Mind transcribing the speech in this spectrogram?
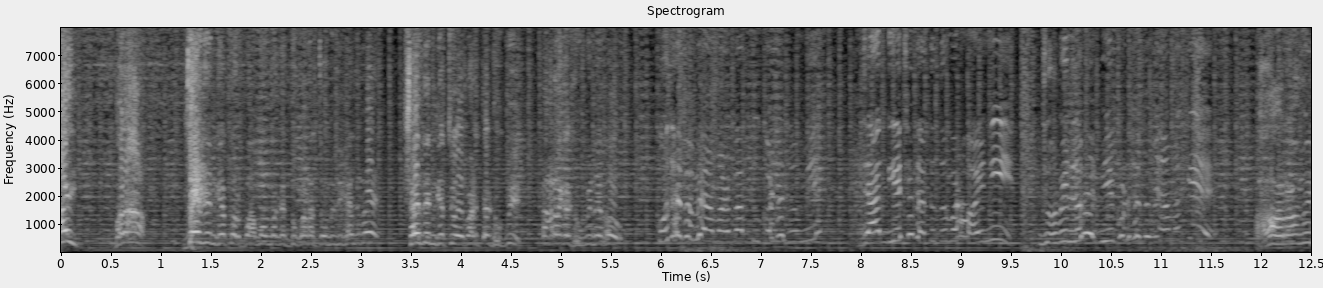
আই বাড়া যেদিনকে তোর বাবা আমাকে দোকানে জমি লিখে দেবে সেদিনকে তুই এই বাড়িতে ঢুকবি তার আগে ঢুকবি দেখো। কোথায় পাবে আমার বাপ দু কাঠা জমি? যা দিয়েছে তাতে তোমার হয়নি। জমির লোভে বিয়ে করেছ তুমি আমাকে? আর আমি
